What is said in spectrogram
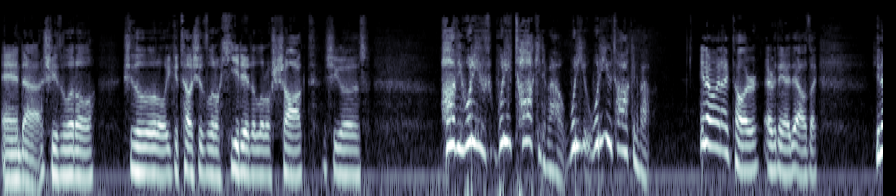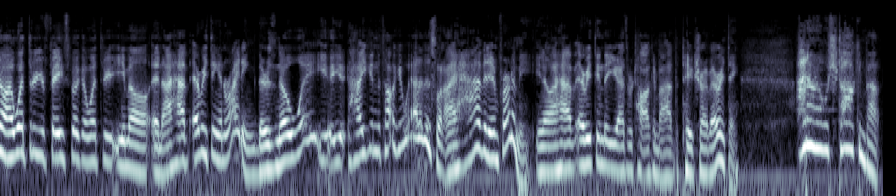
and uh, she's a little, she's a little, you could tell she's a little heated, a little shocked. She goes, "Javi, what are you, what are you talking about? What are you, what are you talking about?" You know, and I tell her everything I did. I was like, you know, I went through your Facebook, I went through your email, and I have everything in writing. There's no way. You, you, how are you going to talk your way out of this one? I have it in front of me. You know, I have everything that you guys were talking about. I have the picture, I have everything. I don't know what you're talking about.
